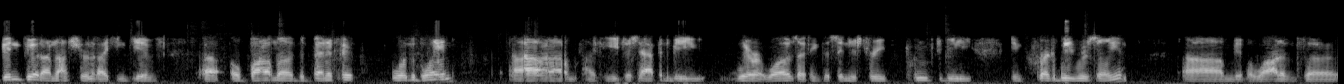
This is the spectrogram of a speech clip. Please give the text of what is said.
been good. I'm not sure that I can give uh, Obama the benefit or the blame. Um, I think he just happened to be where it was. I think this industry proved to be incredibly resilient. Um, we have a lot of uh,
